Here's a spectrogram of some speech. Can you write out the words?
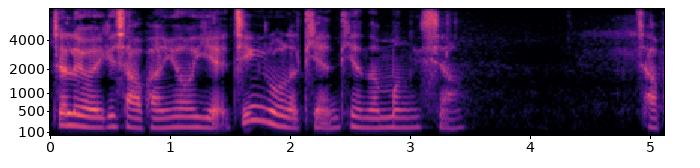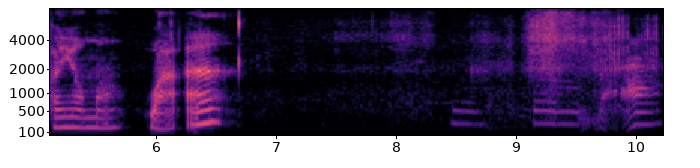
这里有一个小朋友也进入了甜甜的梦乡。小朋友们，晚安。嗯，晚安。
